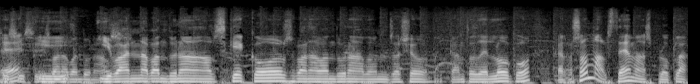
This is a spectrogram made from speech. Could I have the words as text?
Sí, eh? sí, sí, es van abandonar I van abandonar els quecos, van abandonar, doncs, això, Canto del Loco, que no són mals temes, però, clar,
